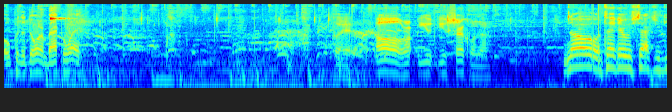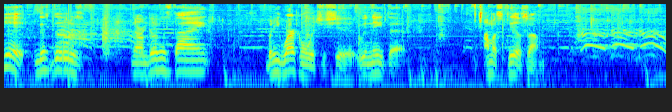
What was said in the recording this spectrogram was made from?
Open the door and back away. Go ahead. Oh, you you circle now. No, take every shot you get. This dude is gonna do his thing, but he working with you. Shit, we need that. I'm gonna steal something. Oh,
